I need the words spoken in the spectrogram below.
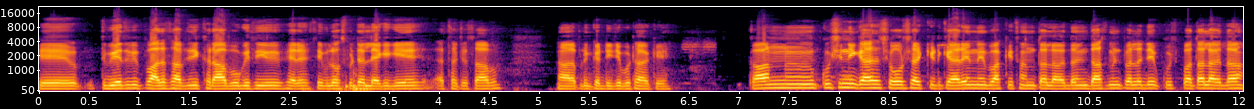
ਕਿ ਤਬੀਅਤ ਵੀ ਫਾਦਰ ਸਾਹਿਬ ਦੀ ਖਰਾਬ ਹੋ ਗਈ ਸੀ, ਫਿਰ ਸਿਵਲ ਹਸਪੀਟਲ ਲੈ ਕੇ ਗਏ ਐਸਐਚਓ ਸਾਹਿਬ, ਨਾਲ ਆਪਣੀ ਗੱਡੀ 'ਚ ਬਿਠਾ ਕੇ। ਕਾਰਨ ਕੁਝ ਨਹੀਂ ਕਹਿ ਸ਼ੋਰ ਸਰਕਟ ਕਹਿ ਰਹੇ ਨੇ ਬਾਕੀ ਸਾਨੂੰ ਤਾਂ ਲੱਗਦਾ ਨਹੀਂ। 10 ਮਿੰਟ ਪਹਿਲਾਂ ਜੇ ਕੁਝ ਪਤਾ ਲੱਗਦਾ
